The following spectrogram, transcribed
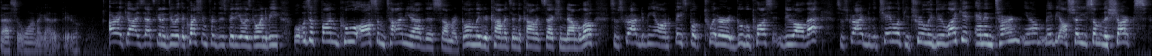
that's the one I gotta do. Alright guys, that's gonna do it. The question for this video is going to be, what was a fun, cool, awesome time you had this summer? Go and leave your comments in the comment section down below. Subscribe to me on Facebook, Twitter, Google+, and do all that. Subscribe to the channel if you truly do like it, and in turn, you know, maybe I'll show you some of the sharks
